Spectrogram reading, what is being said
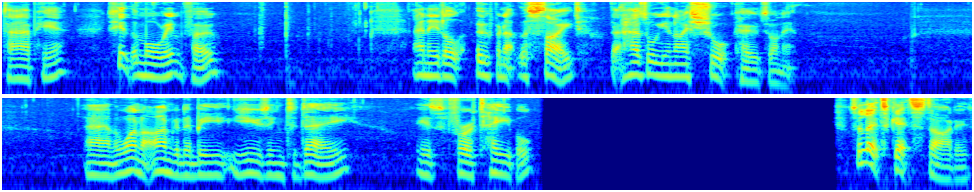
tab here hit the more info. And it'll open up the site that has all your nice shortcodes on it and the one I'm going to be using today is for a table. So let's get started.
